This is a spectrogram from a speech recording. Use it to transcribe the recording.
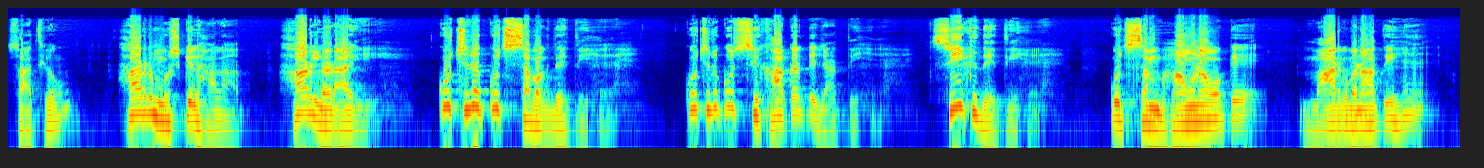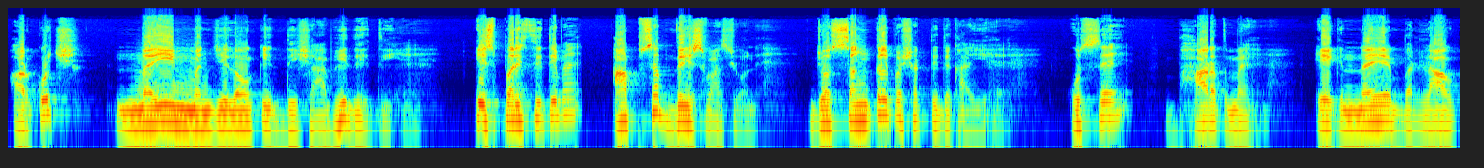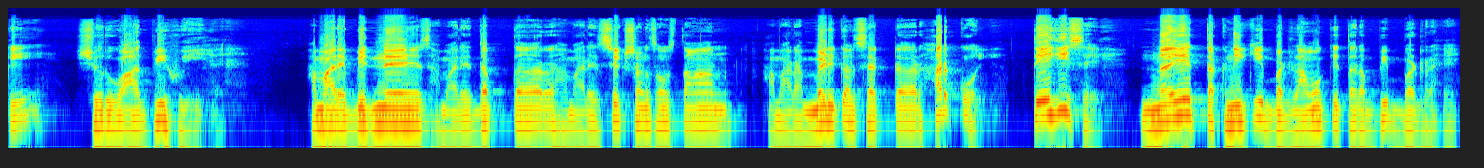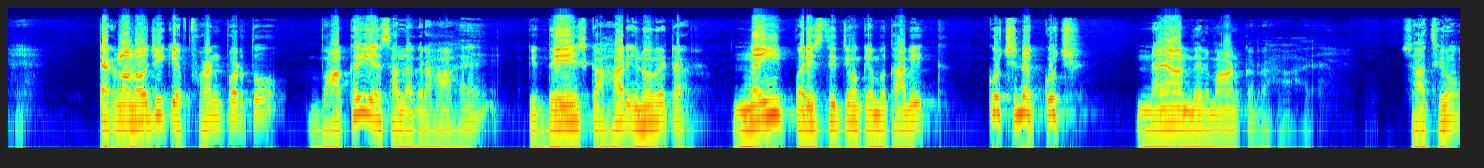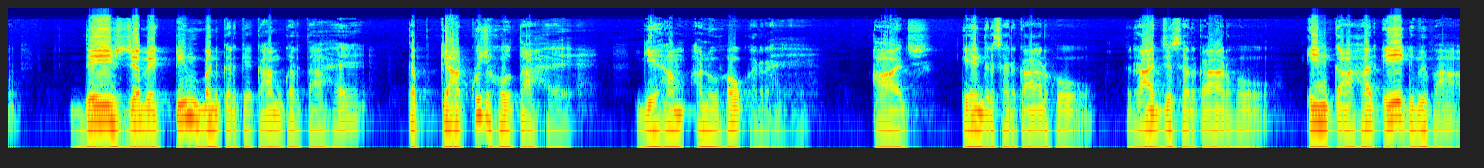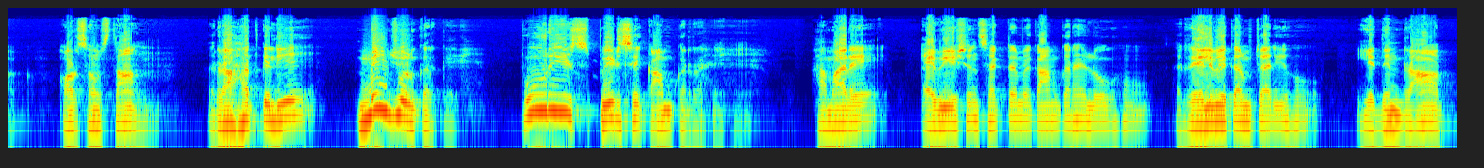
साथियों, हर मुश्किल हालात, हर लड़ाई कुछ न कुछ सबक देती है, कुछ न कुछ सिखा करके जाती है, सीख देती है। कुछ संभावनाओं के मार्ग बनाती है और कुछ नई मंजिलों की दिशा भी देती है। इस परिस्थिति में आप सब देशवासियों ने जो संकल्प शक्ति दिखाई है, उससे भारत में एक नए बदलाव की शुरुआत भी हुई है। हमारे बिज़नेस हमारे दफ्तर, हमारे शिक्षण संस्थान, हमारा मेडिकल सेक्टर हर कोई तेज़ी से नए तकनीकी बदलावों की तरफ़ भी बढ़ रहे हैं। टेक्नोलॉजी के फ्रंट पर तो वाकई ऐसा लग रहा है कि देश का हर इनोवेटर नई परिस्थितियों के मुताबिक कुछ न कुछ नया निर्माण कर रहा है। साथियों देश जब एक टीम बनकर के काम करता है, तब क्या कुछ होता है, ये हम अनुभव कर रहे हैं। आज केंद्र सरकार हो, राज्य सरकार हो, इनका हर एक विभाग और संस्थान राहत के लिए मिलजुल करके पूरी स्पीड से काम कर रहे हैं। हमारे एविएशन सेक्टर में काम कर रहे लोग हों, रेलवे कर्मचारी हो, ये दिन रात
